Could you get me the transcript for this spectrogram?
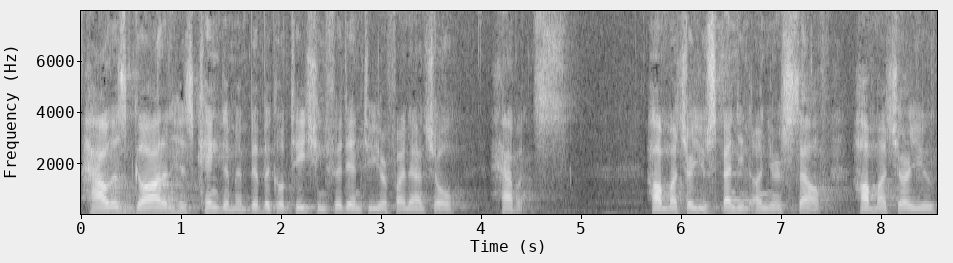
How does God and His kingdom and biblical teaching fit into your financial habits? How much are you spending on yourself? How much are you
